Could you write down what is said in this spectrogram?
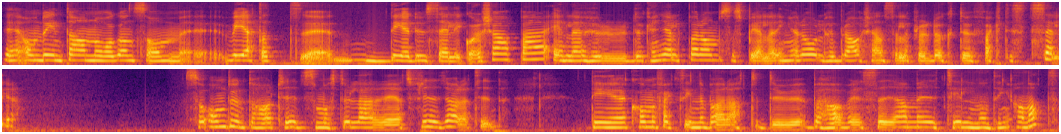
Eh, om du inte har någon som eh, vet att eh, det du säljer går att köpa eller hur du kan hjälpa dem så spelar det ingen roll hur bra tjänst eller produkt du faktiskt säljer. Så om du inte har tid så måste du lära dig att frigöra tid. Det kommer faktiskt innebära att du behöver säga nej till någonting annat.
